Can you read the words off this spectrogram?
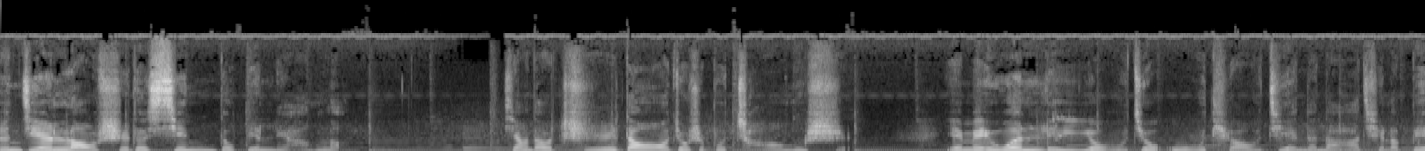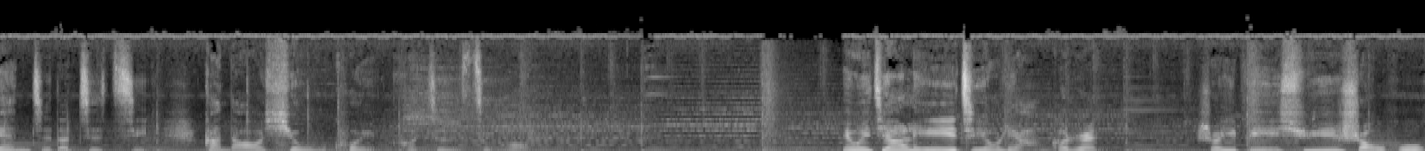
瞬间，老师的心都变凉了。想到迟到就是不诚实，也没问理由就无条件的拿起了辫子的自己，感到羞愧和自责。因为家里只有两个人，所以必须守护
